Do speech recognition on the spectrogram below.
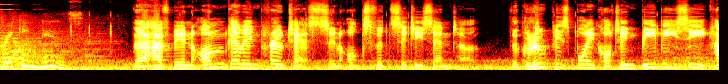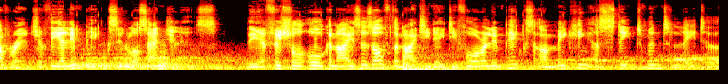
Breaking news. There have been ongoing protests in Oxford city centre. The group is boycotting BBC coverage of the Olympics in Los Angeles. The official organisers of the 1984 Olympics are making a statement later.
